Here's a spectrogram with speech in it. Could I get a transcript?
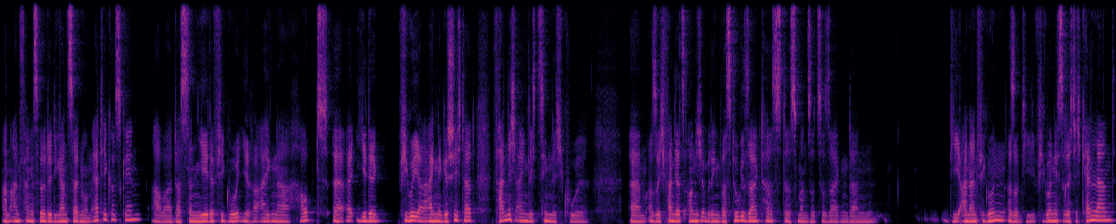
am Anfang, es würde die ganze Zeit nur um Atticus gehen, aber dass dann jede Figur ihre eigene Haupt, äh, jede Figur ihre eigene Geschichte hat, fand ich eigentlich ziemlich cool. Ähm, also ich fand jetzt auch nicht unbedingt, was du gesagt hast, dass man sozusagen dann die anderen Figuren, also die Figuren nicht so richtig kennenlernt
